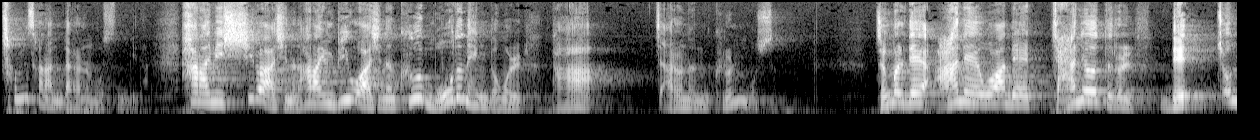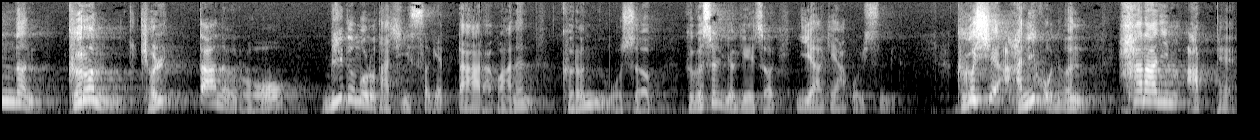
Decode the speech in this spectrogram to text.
청산한다라는 모습입니다. 하나님이 싫어하시는, 하나님이 미워하시는 그 모든 행동을 다 자르는 그런 모습. 정말 내 아내와 내 자녀들을 내쫓는 그런 결단으로 믿음으로 다시 서겠다라고 하는 그런 모습. 그것을 여기에서 이야기하고 있습니다. 그것이 아니고는 하나님 앞에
